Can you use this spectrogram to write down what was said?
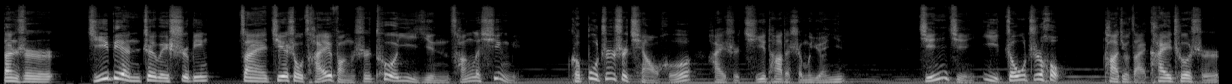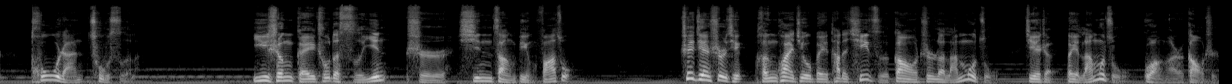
但是，即便这位士兵。在接受采访时特意隐藏了姓名，可不知是巧合还是其他的什么原因，仅仅一周之后，他就在开车时突然猝死了。医生给出的死因是心脏病发作。这件事情很快就被他的妻子告知了栏目组，接着被栏目组广而告之。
